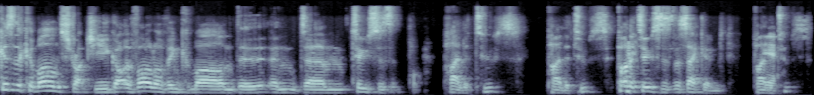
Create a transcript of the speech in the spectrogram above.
because of the command structure. You got Uvanov in command uh, and um, Toos is Pilotus, Pilotus, Pilotus is the second Pilotus,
